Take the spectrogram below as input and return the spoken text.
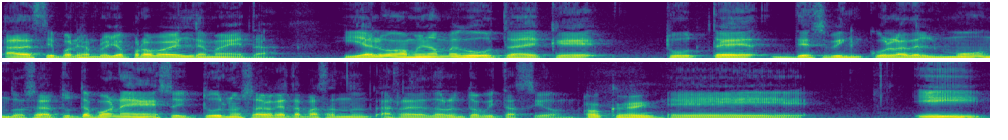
a decir, por ejemplo, yo probé el de Meta y algo que a mí no me gusta es que tú te desvinculas del mundo. O sea, tú te pones eso y tú no sabes qué está pasando alrededor en tu habitación. Ok. Eh, y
